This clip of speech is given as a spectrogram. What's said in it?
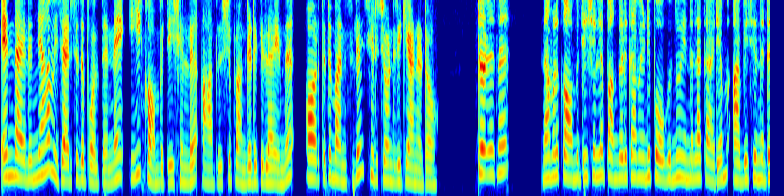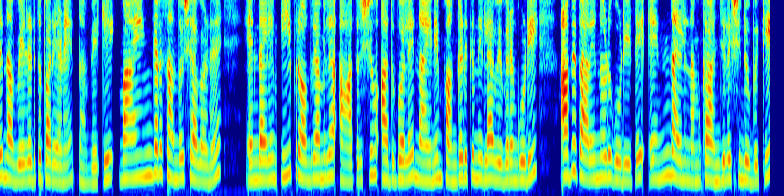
എന്തായാലും ഞാൻ വിചാരിച്ചതുപോലെ തന്നെ ഈ കോമ്പറ്റീഷനിൽ ആദർശ് പങ്കെടുക്കില്ല എന്ന് ഓർത്തിട്ട് മനസ്സിൽ ചിരിച്ചുകൊണ്ടിരിക്കുകയാണ് കേട്ടോ തുടർന്ന് നമ്മൾ കോമ്പറ്റീഷനിൽ പങ്കെടുക്കാൻ വേണ്ടി പോകുന്നു എന്നുള്ള കാര്യം അഭി ചെന്നിട്ട് നവ്യയുടെ അടുത്ത് പറയണേ. നവ്യയ്ക്ക് ഭയങ്കര സന്തോഷമാവാണ് എന്തായാലും ഈ പ്രോഗ്രാമിൽ ആദർശും അതുപോലെ നയനയും പങ്കെടുക്കുന്നില്ല വിവരം കൂടി അഭി പറയുന്നതോട് കൂടിയിട്ട് എന്തായാലും നമുക്ക് അഞ്ചു ലക്ഷം രൂപയ്ക്ക്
